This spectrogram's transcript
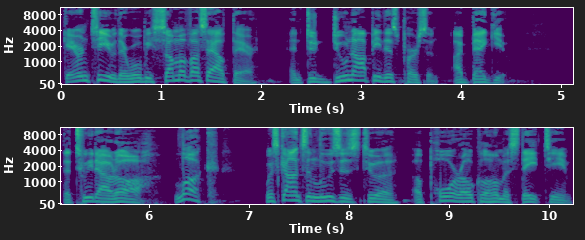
guarantee you there will be some of us out there, and do, do not be this person, I beg you, that tweet out, oh, look, Wisconsin loses to a, a poor Oklahoma State team.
